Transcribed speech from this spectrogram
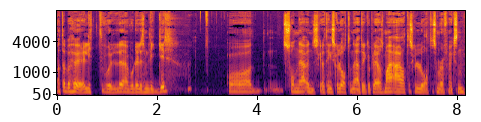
At jeg bør høre litt hvor, det- hvor det liksom ligger. Og sånn jeg ønsker at ting skal låte når jeg trykker play hos meg, er jo at det skulle låte som rough-mixen.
